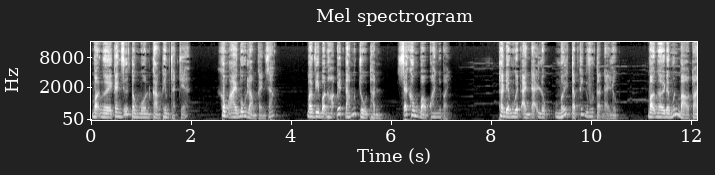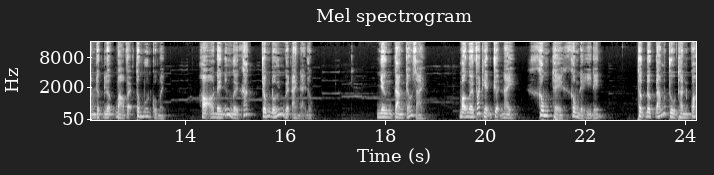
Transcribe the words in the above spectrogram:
Mọi người canh giữ tông môn càng thêm chặt chẽ, Không ai buông lòng cảnh giác. Bởi vì bọn họ biết đám chủ thần Sẽ không bỏ qua như vậy. Thời điểm Nguyệt Ảnh Đại Lục mới tập kích vô tận Đại Lục, Mọi người đều muốn bảo toàn lực lượng bảo vệ tông môn của mình. Họ để những người khác chống đối Nguyệt ảnh Đại Lục. Nhưng càng kéo dài, Mọi người phát hiện chuyện này Không thể không để ý đến. Thực lực đám chủ thần quá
